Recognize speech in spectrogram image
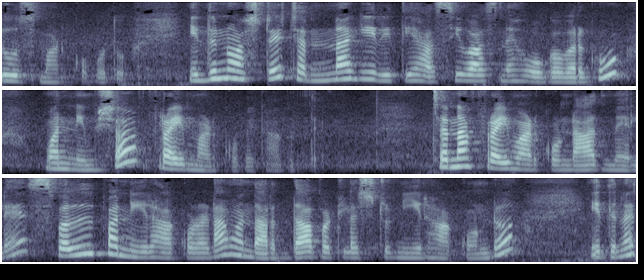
ಯೂಸ್ ಮಾಡ್ಕೋಬೋದು. ಇದನ್ನು ಅಷ್ಟೇ ಚೆನ್ನಾಗಿ ಈ ರೀತಿ ಹಸಿ ವಾಸನೆ ಹೋಗೋವರೆಗೂ ಒಂದು ನಿಮಿಷ ಫ್ರೈ ಮಾಡ್ಕೋಬೇಕಾಗುತ್ತೆ. ಚೆನ್ನಾಗಿ ಫ್ರೈ ಮಾಡ್ಕೊಂಡಾದಮೇಲೆ ಸ್ವಲ್ಪ ನೀರು ಹಾಕ್ಕೊಳ್ಳೋಣ ಒಂದು ಅರ್ಧ ಬಟ್ಲಷ್ಟು ನೀರು ಹಾಕ್ಕೊಂಡು ಇದನ್ನು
